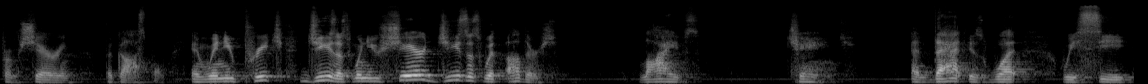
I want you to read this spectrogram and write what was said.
from sharing the gospel. And when you preach Jesus, when you share Jesus with others, lives change. And that is what we see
